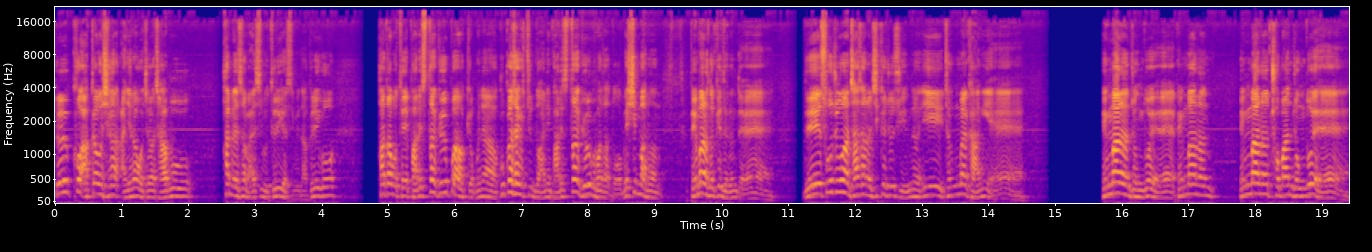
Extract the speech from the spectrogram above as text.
결코 아까운 시간 아니라고 제가 자부하면서 말씀을 드리겠습니다. 그리고 하다못해 바리스타 교육받았게 뭐냐 국가 자격증도 아닌 바리스타 교육을 받아도 몇십만 원, 백만 원 넘게 드는데 내 소중한 자산을 지켜줄 수 있는 이 정말 강의에 100만 원 정도의 100만 원 100만 원 초반 정도의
